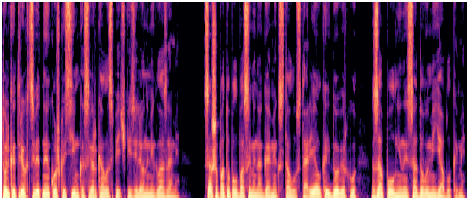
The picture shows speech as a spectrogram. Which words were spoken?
Только трехцветная кошка Симка сверкала с печки зелеными глазами. Саша потопал босыми ногами к столу с тарелкой, доверху заполненной садовыми яблоками.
